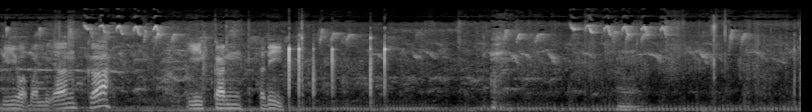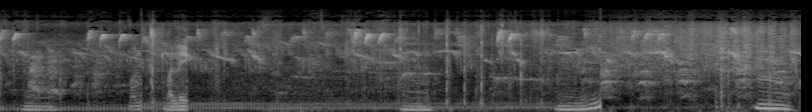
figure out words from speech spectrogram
diwak balukan ke ikan tadi Nah, balik Hmm. Hmm. Hmm.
